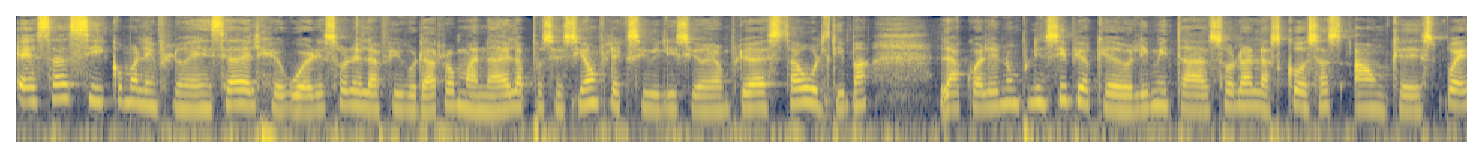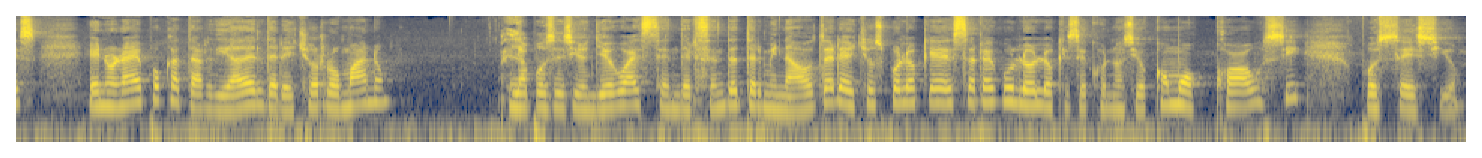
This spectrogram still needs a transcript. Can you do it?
Es así como la influencia del Heguere sobre la figura romana de la posesión flexibilizó y amplió a esta última, la cual en un principio quedó limitada solo a las cosas, aunque después, en una época tardía del derecho romano, la posesión llegó a extenderse en determinados derechos, por lo que se reguló lo que se conoció como quasi possesio.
